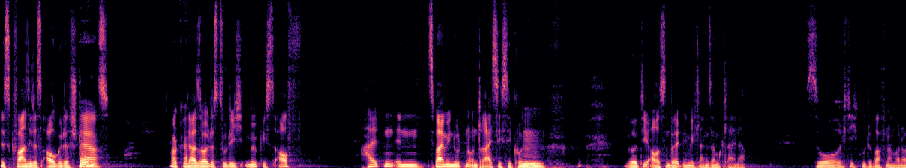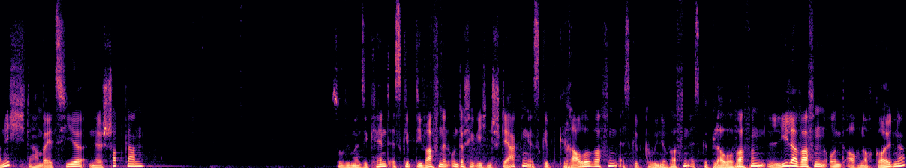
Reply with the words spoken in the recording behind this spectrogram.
ist quasi das Auge des Sturms. Ja. Okay. Da solltest du dich möglichst auf, halten in zwei Minuten und 30 Sekunden, mhm. wird die Außenwelt nämlich langsam kleiner. So, richtig gute Waffen haben wir noch nicht. Da haben wir jetzt hier eine Shotgun. So wie man sie kennt. Es gibt die Waffen in unterschiedlichen Stärken. Es gibt graue Waffen, es gibt grüne Waffen, es gibt blaue Waffen, lila Waffen und auch noch goldene.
